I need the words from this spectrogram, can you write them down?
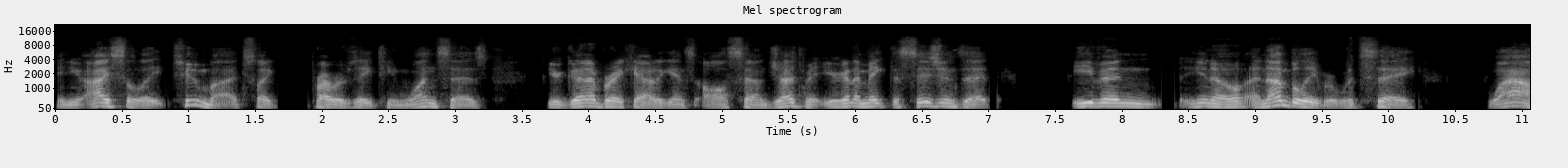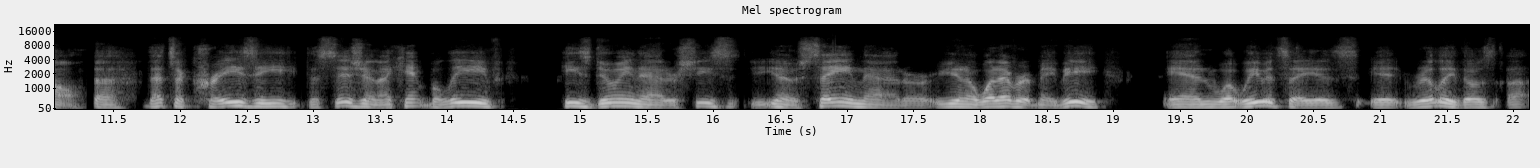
and you isolate too much, like Proverbs 18 1 says, you're going to break out against all sound judgment. You're going to make decisions that even, you know, an unbeliever would say, wow, uh, that's a crazy decision. I can't believe he's doing that or she's, you know, saying that or, you know, whatever it may be. And what we would say is it really those uh,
